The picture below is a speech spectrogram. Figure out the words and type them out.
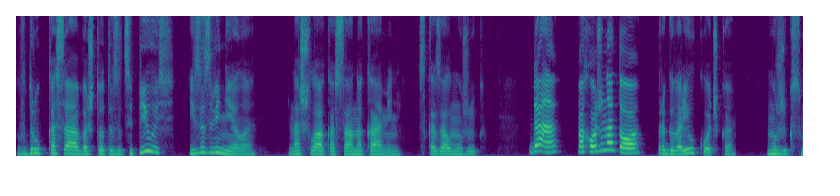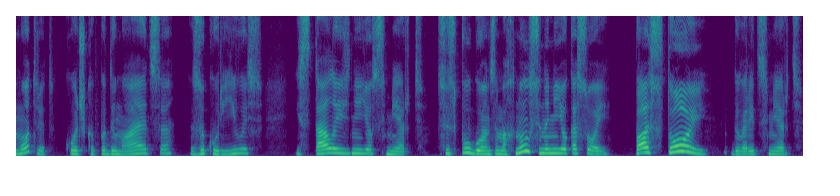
Вдруг коса обо что-то зацепилась и зазвенела. Нашла коса на камень сказал мужик. «Да, похоже на то», — проговорил кочка. Мужик смотрит, кочка подымается, закурилась, и стала из нее смерть. С испугу он замахнулся на нее косой. «Постой!» — говорит смерть.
